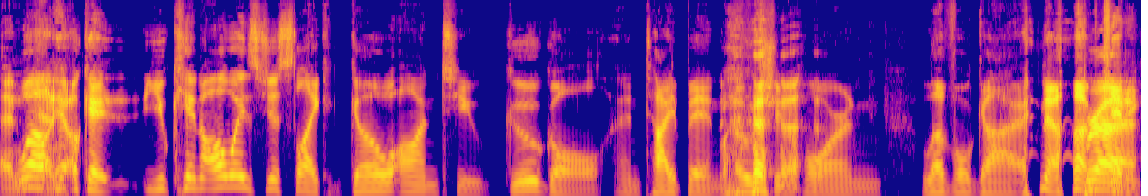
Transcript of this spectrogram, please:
And well, and- okay, you can always just like go on to Google and type in Oceanhorn level guy. No, I'm Bruh. kidding.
